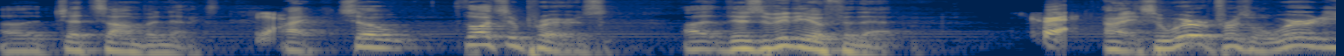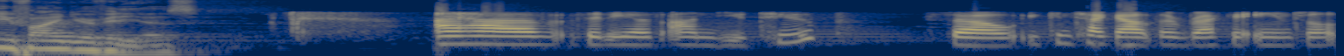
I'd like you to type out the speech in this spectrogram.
uh, Jet Samba next. Yeah. All right, so thoughts and prayers. Uh, there's a video for that. Correct. All right, so where first of all, where do you find your videos? I have videos on YouTube, so you can check out the Rebecca Angel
